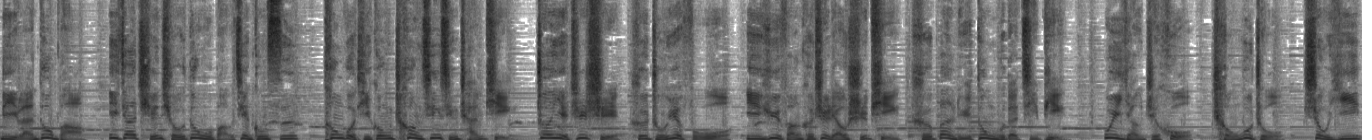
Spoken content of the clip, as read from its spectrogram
米兰动保，一家全球动物保健公司，通过提供创新型产品、专业知识和卓越服务，以预防和治疗食品和伴侣动物的疾病，为养殖户、宠物主、兽医。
